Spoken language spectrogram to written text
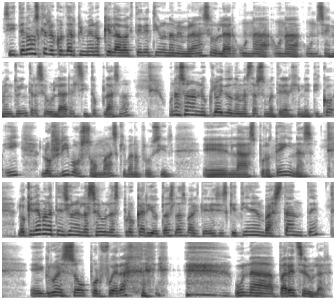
Si tenemos que recordar primero que la bacteria tiene una membrana celular, una, un segmento intracelular, el citoplasma, una zona nucleoide donde va a estar su material genético y los ribosomas que van a producir eh, las proteínas. Lo que llama la atención en las células procariotas, las bacterias, es que tienen bastante eh, grueso por fuera una pared celular.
